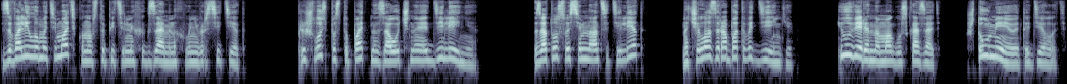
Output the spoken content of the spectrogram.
Завалила математику на вступительных экзаменах в университет. Пришлось поступать на заочное отделение. Зато с 18 лет начала зарабатывать деньги. И уверенно могу сказать, что умею это делать.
